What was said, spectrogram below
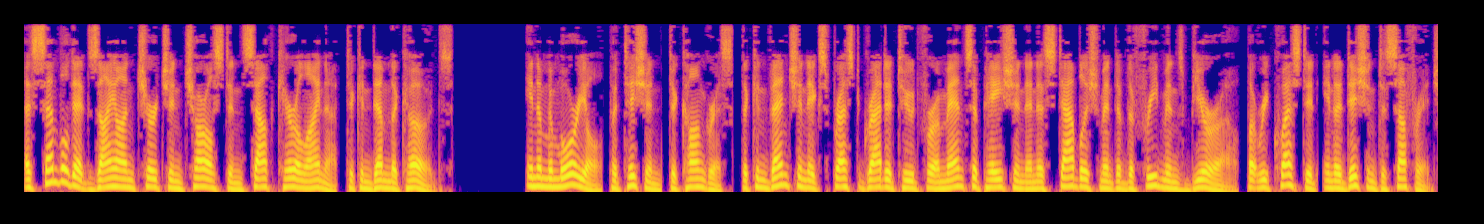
assembled at Zion Church in Charleston, South Carolina, to condemn the codes. In a memorial petition to Congress, the convention expressed gratitude for emancipation and establishment of the Freedmen's Bureau, but requested in addition to suffrage,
